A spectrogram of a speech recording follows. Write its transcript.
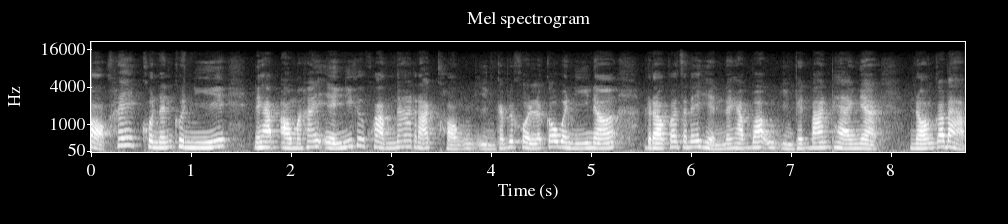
บอกให้คนนั้นคนนี้นะครับ เอามาให้เองนี่คือความน่ารักของอุ๋งอิงครับทุกคนแล้วก็วันนี้เนาะเราก็จะได้เห็นนะครับว่าอุ๋งอิงเพชรบ้านแพงเนี่ยน้องก็แบบ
